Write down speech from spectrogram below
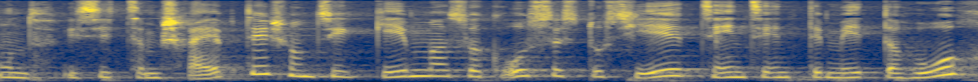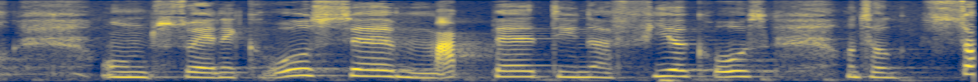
und ich sitze am Schreibtisch und sie geben mir so ein großes Dossier, 10 cm hoch und so eine große Mappe, DIN A4 groß und sagen, so,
